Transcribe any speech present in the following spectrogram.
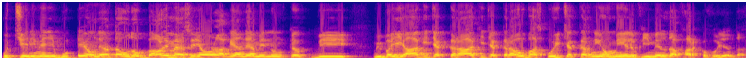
ਉੱਚੇ ਨੀਵੇਂ ਜੇ ਬੂਟੇ ਆਉਂਦੇ ਆ, ਤਾਂ ਉਦੋਂ ਬਾਹਲੇ ਮੈਸੇਜ ਆਉਣ ਲੱਗ ਜਾਂਦੇ ਆ ਮੈਨੂੰ ਕਿ ਵੀ ਵੀ ਬਈ ਆਹ ਕੀ ਚੱਕਰ ਆ ਆਹ ਕੀ ਚੱਕਰ ਆ, ਉਹ ਬਸ ਕੋਈ ਚੱਕਰ ਨਹੀਂ, ਉਹ ਮੇਲ ਫੀਮੇਲ ਦਾ ਫ਼ਰਕ ਹੋ ਜਾਂਦਾ।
